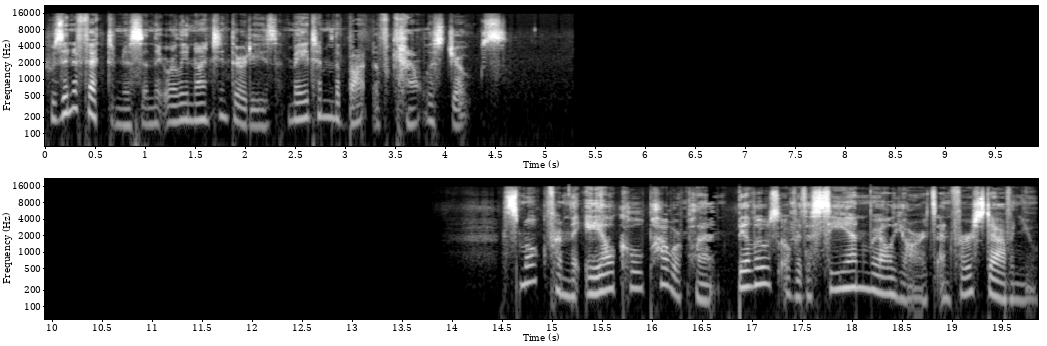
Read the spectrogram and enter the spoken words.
whose ineffectiveness in the early 1930s made him the butt of countless jokes. Smoke from the AL Cole power plant billows over the CN rail yards and First Avenue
